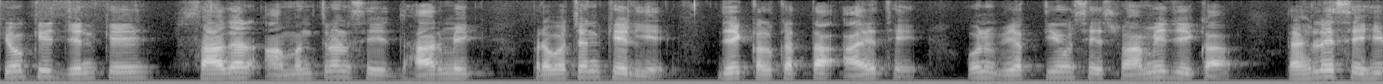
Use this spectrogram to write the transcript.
क्योंकि जिनके सादर आमंत्रण से धार्मिक प्रवचन के लिए वे कलकत्ता आए थे, उन व्यक्तियों से स्वामी जी का पहले से ही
